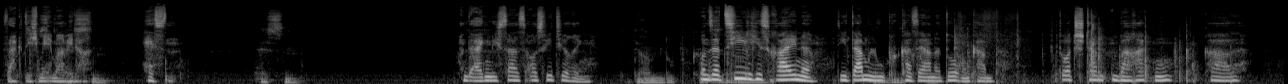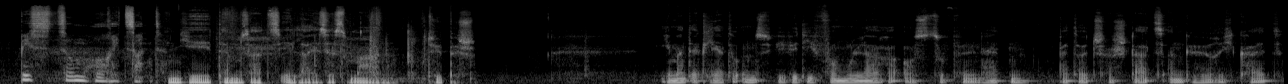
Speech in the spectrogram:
sagte ich mir immer wieder. Hessen. Hessen. Hessen. Und eigentlich sah es aus wie Thüringen. Die. Unser Ziel hieß Rheine, die Dammloop-Kaserne Dorenkamp. Dort standen Baracken, Karl, bis zum Horizont. In jedem Satz ihr leises Mahnen. Typisch. Jemand erklärte uns, wie wir die Formulare auszufüllen hätten. Bei deutscher Staatsangehörigkeit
